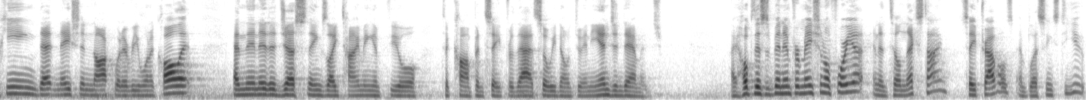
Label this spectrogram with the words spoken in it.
ping, detonation, knock, whatever you want to call it, and then it adjusts things like timing and fuel to compensate for that so we don't do any engine damage. I hope this has been informational for you, and until next time, safe travels and blessings to you.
